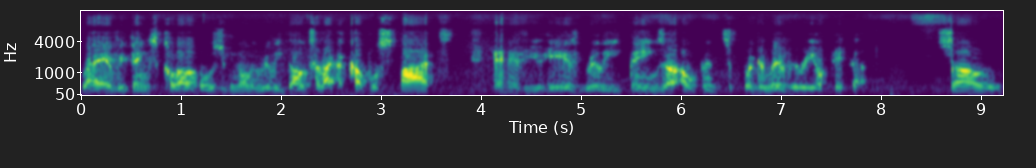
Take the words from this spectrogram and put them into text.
right? Everything's closed. You can only really go to like a couple spots, and if you is really things are open to, for delivery or pickup. So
